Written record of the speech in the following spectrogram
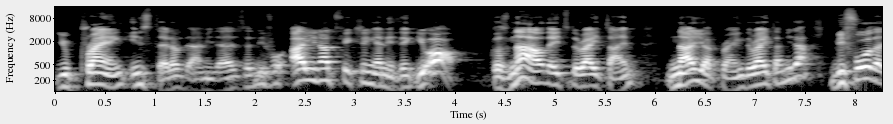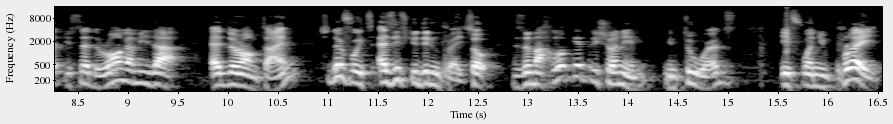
you're praying instead of the Amidah I said before. Are you not fixing anything? You are. Because now it's the right time, now you are praying the right Amidah. Before that, you said the wrong Amidah at the wrong time. So therefore, it's as if you didn't pray. So there's a machloket rishonim in two words. If when you pray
